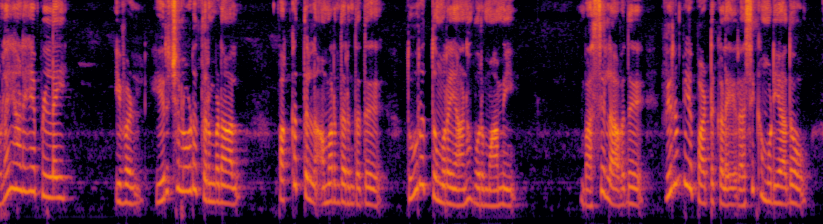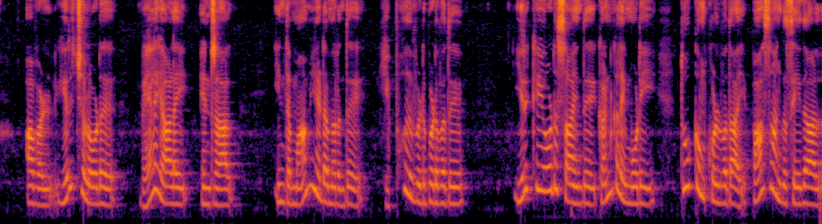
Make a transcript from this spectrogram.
துளையாளைய பிள்ளை. இவள் எரிச்சலோடு திரும்பினாள். பக்கத்தில் அமர்ந்திருந்தது தூரத்து முறையான ஒரு மாமி. பஸ்ஸிலாவது விரும்பிய பாட்டுக்களை ரசிக்க முடியாதோ? அவள் எரிச்சலோடு வேலையாளை என்றாள். இந்த மாமியிடமிருந்து எப்போது விடுபடுவது? இருக்கையோடு சாய்ந்து கண்களை மூடி தூக்கம் கொள்வதாய் பாசாங்கு செய்தாள்.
